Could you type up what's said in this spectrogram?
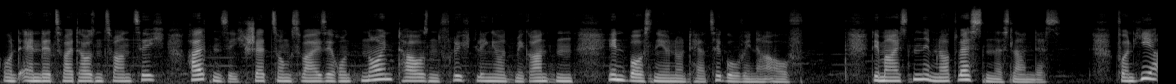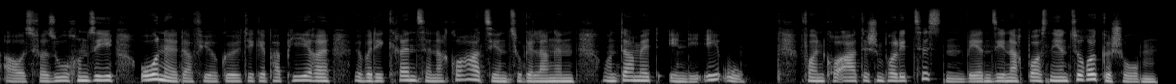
und Ende 2020 halten sich schätzungsweise rund 9000 Flüchtlinge und Migranten in Bosnien und Herzegowina auf. Die meisten im Nordwesten des Landes. Von hier aus versuchen sie, ohne dafür gültige Papiere, über die Grenze nach Kroatien zu gelangen und damit in die EU. Von kroatischen Polizisten werden sie nach Bosnien zurückgeschoben,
